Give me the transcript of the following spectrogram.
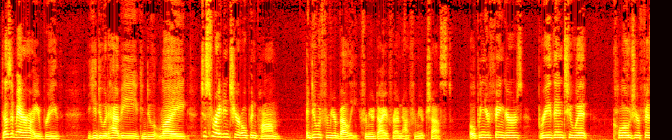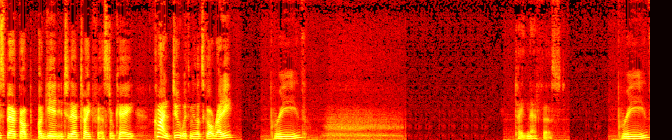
Doesn't matter how you breathe. You can do it heavy, you can do it light, just right into your open palm and do it from your belly, from your diaphragm, not from your chest. Open your fingers, breathe into it, close your fist back up again into that tight fist, okay? Come on, do it with me. Let's go. Ready? Breathe. Tighten that fist. Breathe.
